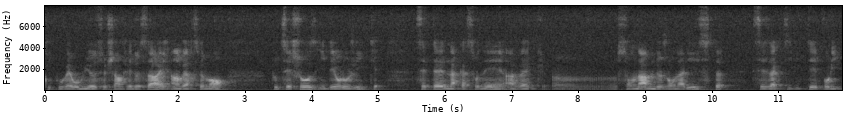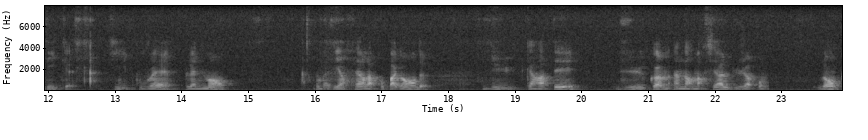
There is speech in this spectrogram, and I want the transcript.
qui pouvait au mieux se charger de ça, et inversement, toutes ces choses idéologiques, c'était Nakasone avec euh, son âme de journaliste, ses activités politiques qui pouvaient pleinement, on va dire, faire la propagande du karaté vu comme un art martial du Japon. Donc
